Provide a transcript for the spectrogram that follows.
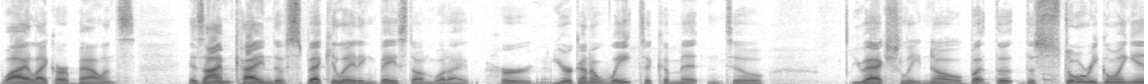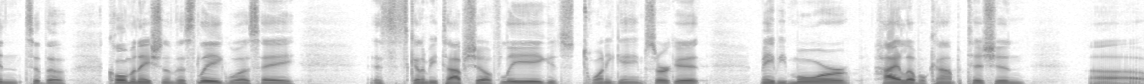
why I like our balance, is I'm kind of speculating based on what I heard. Yeah. You're going to wait to commit until you actually know. But the the story going into the culmination of this league was, hey, it's going to be top shelf league. It's 20 game circuit, maybe more, high level competition, uh,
